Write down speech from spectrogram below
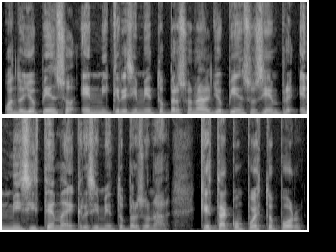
Cuando yo pienso en mi crecimiento personal, yo pienso siempre en mi sistema de crecimiento personal, que está compuesto por,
